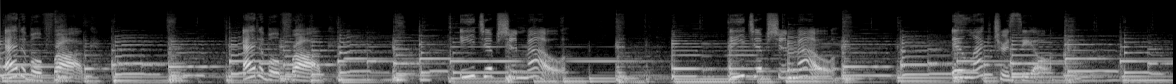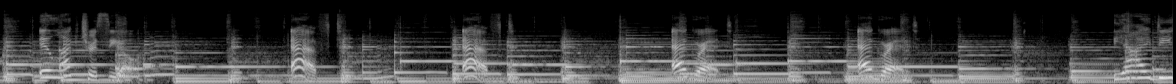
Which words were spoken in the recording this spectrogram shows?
Edible frog. Edible frog. Egyptian Mau. Egyptian Mau. Electroseal. Electroseal. Eft. Eft. Egret. Egret. Eider.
